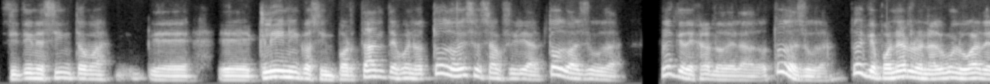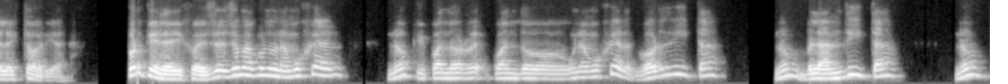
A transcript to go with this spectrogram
si tiene síntomas eh, eh, clínicos importantes, bueno, todo eso es auxiliar, todo ayuda. No hay que dejarlo de lado, todo ayuda, todo hay que ponerlo en algún lugar de la historia. ¿Por qué le dijo eso? Yo me acuerdo de una mujer, ¿no? Que cuando, cuando una mujer gordita, ¿no? Blandita, ¿no?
